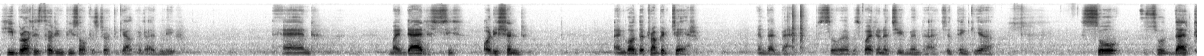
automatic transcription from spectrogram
He brought his 13 piece orchestra to Calcutta, I believe. And my dad auditioned and got the trumpet chair in that band. So that was quite an achievement, I should think, yeah. So, so that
